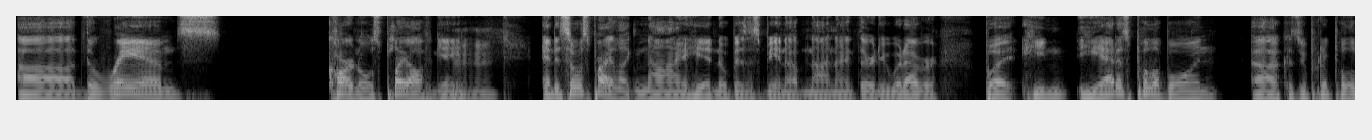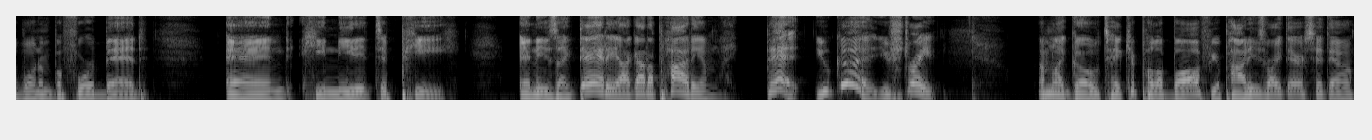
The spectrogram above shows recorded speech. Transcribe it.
uh, the Rams Cardinals playoff game Mhm. and so it's probably like nine. He had no business being up nine, nine thirty, whatever. But he he had his pull up on uh, because we put a pull up on him before bed, and he needed to pee. And he's like, "Daddy, I got a potty." I'm like, "Bet you good, you straight." I'm like, "Go take your pull up off. Your potty's right there. Sit down."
